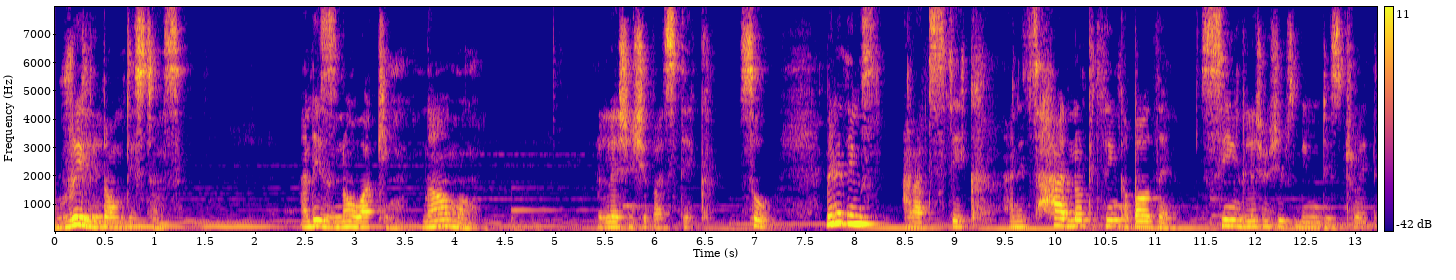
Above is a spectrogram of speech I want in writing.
really long distance. And this is not working. No more. Relationship at stake. So, many things are at stake, and it's hard not to think about them, seeing relationships being destroyed.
